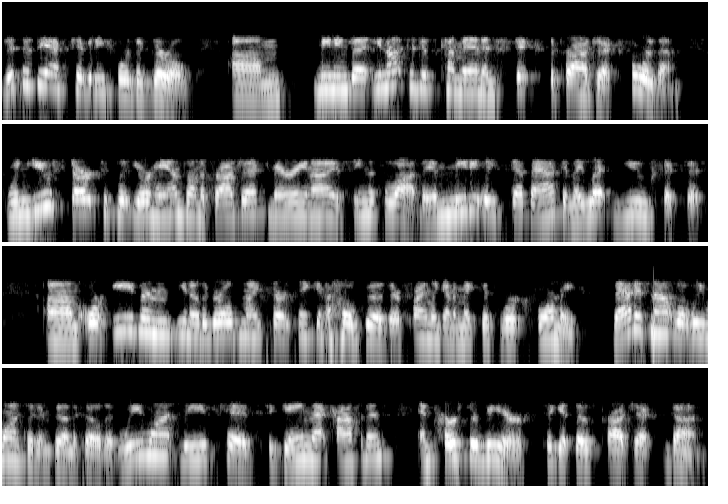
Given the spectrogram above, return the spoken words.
This is the activity for the girls, um, meaning that you're not to just come in and fix the project for them. When you start to put your hands on the project, Mary and I have seen this a lot. They immediately step back and they let you fix it. Um, or even, you know, the girls might start thinking, oh, good, they're finally going to make this work for me. That is not what we wanted in It. We want these kids to gain that confidence and persevere to get those projects done.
